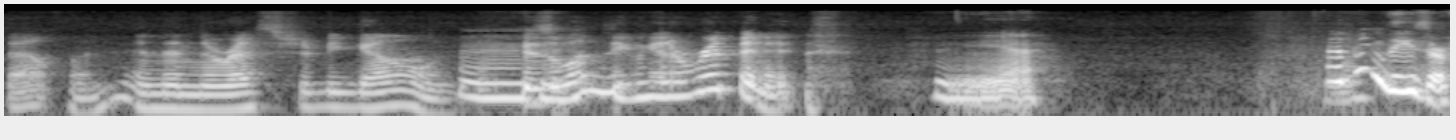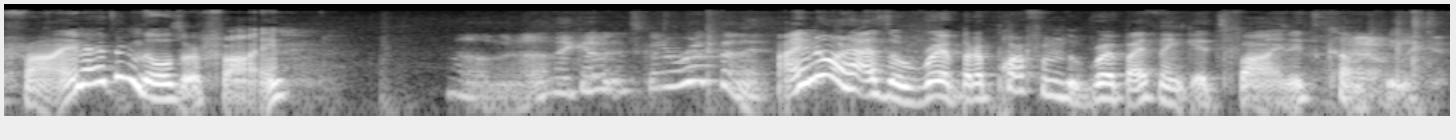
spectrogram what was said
that one, and then the rest should be gone. Mm-hmm. Because the one's even gonna rip in it. Yeah. I think these are fine. I think those are fine. No, they're not. They got it's gonna rip in it. I know it has a rip, but apart from the rip, I think it's fine. It's I don't comfy. like it.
